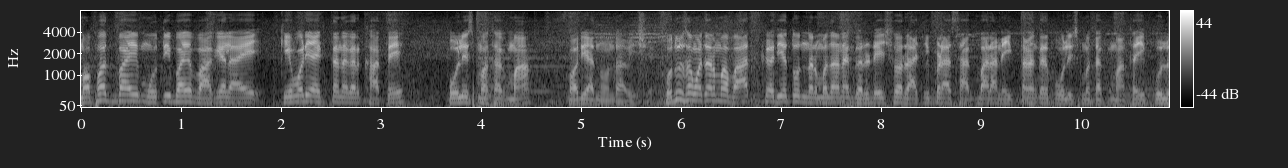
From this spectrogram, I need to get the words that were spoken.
મફતભાઈ મોતીભાઈ વાઘેલાએ કેવડિયા એકતાનગર ખાતે પોલીસ મથકમાં ફરિયાદ નોંધાવી છે. વધુ સમાચારમાં વાત કરીએ તો નર્મદાના ગરડેશ્વર રાજપીપળા સાગબારા અને એકતાનગર પોલીસ મથકમાં થઈ કુલ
